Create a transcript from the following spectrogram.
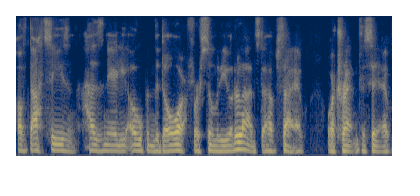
of that season has nearly opened the door for some of the other lads to have sat out or threatened to sit out.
